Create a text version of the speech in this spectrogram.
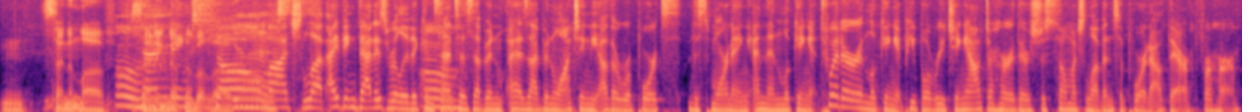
Sending love. Sending Oh. Sending nothing but so love. Yes. much love. I think that is really the consensus I've been as I've been watching the other reports this morning and then looking at Twitter and looking at people reaching out to her. There's just so much love and support out there for her.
